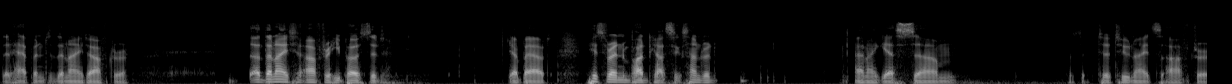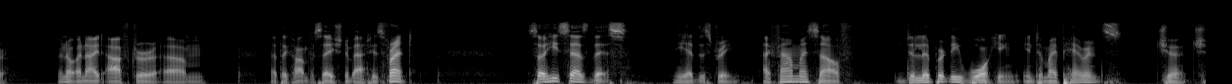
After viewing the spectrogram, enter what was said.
that happened the night after. Uh, the night after he posted about his friend in podcast 600, and I guess um, was it two nights after? No, a night after um, the conversation about his friend. So he says this. He had this dream. I found myself deliberately walking into my parents' church.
